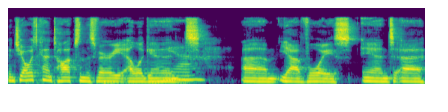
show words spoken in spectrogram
and she always kind of talks in this very elegant, um, yeah, voice. And uh,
